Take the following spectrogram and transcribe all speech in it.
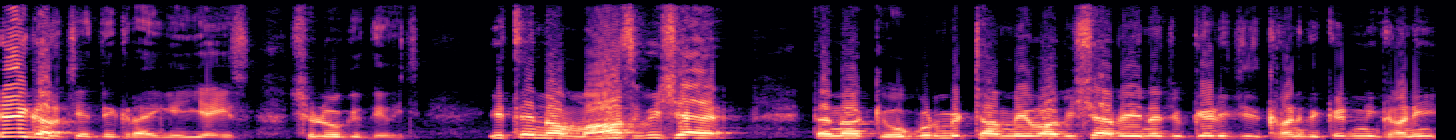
ਇਹ ਗੱਲ ਚੇਤੇ ਕਰਾਈ ਗਈ ਹੈ ਇਸ ਸ਼ਲੋਕ ਦੇ ਵਿੱਚ। ਇੱਥੇ ਨਾ ਮਾਸ ਵਿਸ਼ਾ ਹੈ ਤੇ ਨਾ ਘਿਓ ਗੁੜ ਮਿੱਠਾ ਮੇਵਾ ਵਿਸ਼ਾ ਹੈ ਇਹਨਾਂ ਚੋਂ ਕਿਹੜੀ ਚੀਜ਼ ਖਾਣੀ ਤੇ ਕਿਹੜੀ ਨਹੀਂ ਖਾਣੀ।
